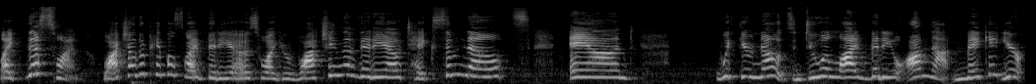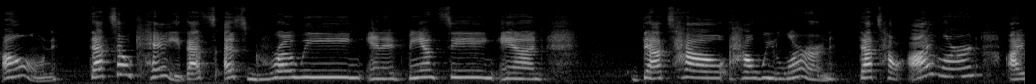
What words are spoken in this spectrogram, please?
like this one, watch other people's live videos. While you're watching the video, take some notes and with your notes, do a live video on that. Make it your own. That's okay. That's us growing and advancing and that's how how we learn. That's how I learn. I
